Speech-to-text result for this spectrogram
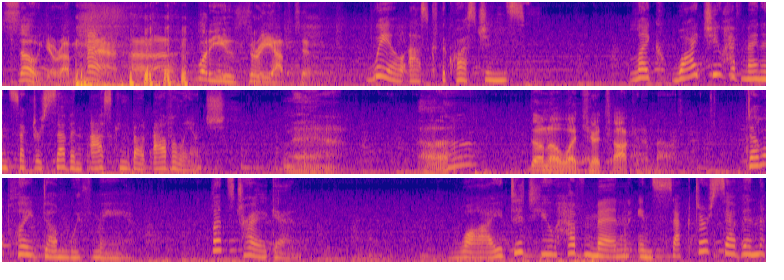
So you're a man, huh? what are you three up to? We'll ask the questions. Like, why'd you have men in Sector 7 asking about Avalanche? Huh? Don't know what you're talking about. Don't play dumb with me. Let's try again. Why did you have men in Sector 7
